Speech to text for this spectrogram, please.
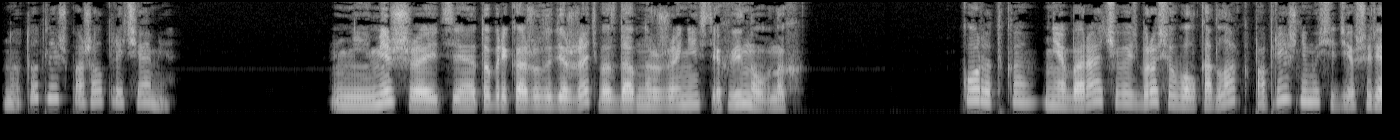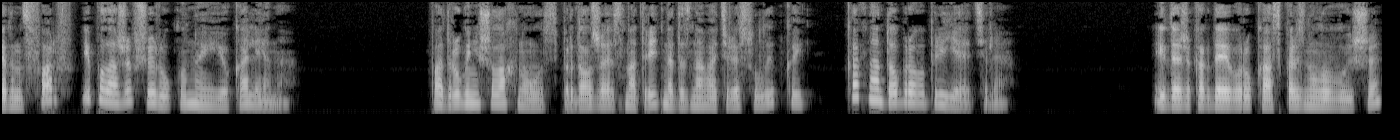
Но тот лишь пожал плечами. «Не мешайте, а то прикажу задержать вас до обнаружения всех виновных». Коротко, не оборачиваясь, бросил волкодлак, по-прежнему сидевший рядом с Фарф и положивший руку на ее колено. Подруга не шелохнулась, продолжая смотреть на дознавателя с улыбкой, как на доброго приятеля. И даже когда его рука скользнула выше,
